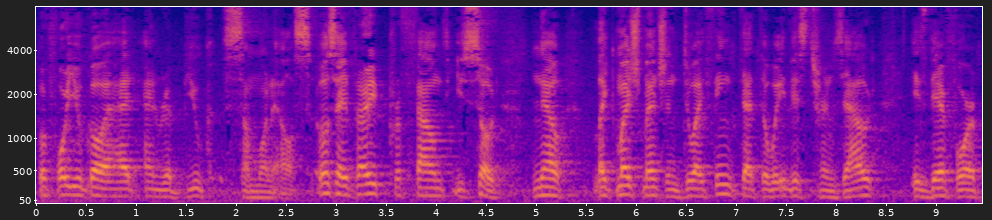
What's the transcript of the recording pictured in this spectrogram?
before you go ahead and rebuke someone else. It was a very profound yisod. Now, like Moshe mentioned, do I think that the way this turns out is therefore,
